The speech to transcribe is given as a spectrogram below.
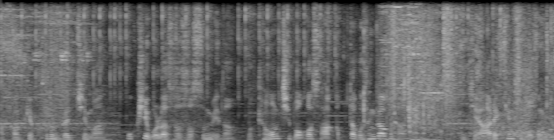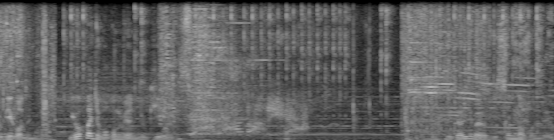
아깝게 풀은 뺐지만 혹시 몰라서 썼습니다. 뭐 경험치 먹어서 아깝다고 생각은 안 해요. 이제 아래 캠프 먹으면 6이거든요. 이거까지 먹으면 6이에요. 니갈리가 여기 있었나 본데요?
